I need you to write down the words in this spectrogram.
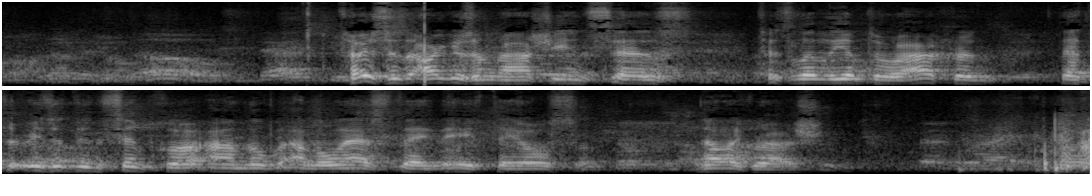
Tosis argues on Rashi and says Tosis Yom Tov Achim that there is a din Simcha on the on the last day, the eighth day also not like. Um,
